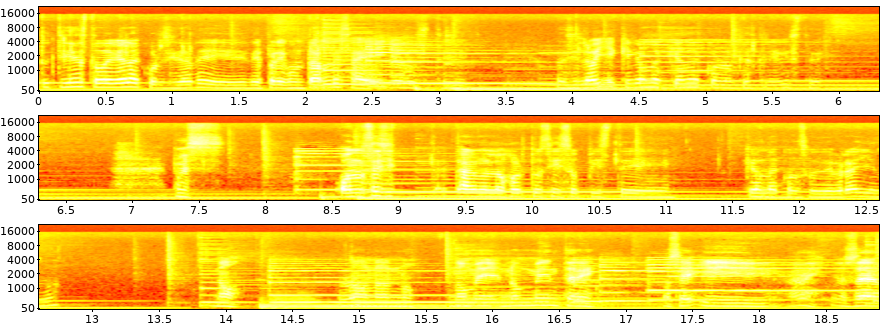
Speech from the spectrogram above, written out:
tú tienes todavía la curiosidad de, de preguntarles a ellos, este, decirle, oye, ¿qué onda, qué onda con lo que escribiste? Pues O no sé si a lo mejor tú sí supiste qué onda con su debraye, ¿no? no, no, no, no, no me, no me enteré. O sea, y, o sea,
